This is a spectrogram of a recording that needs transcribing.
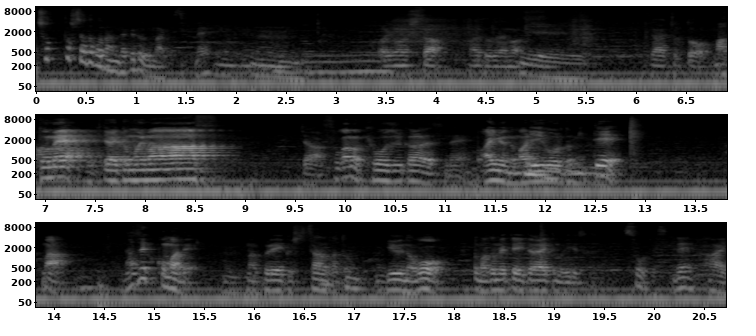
ちょっとしたとこなんだけどうまいですよね。うん、わ、かりました。ありがとうございます。じゃあちょっとまとめいきたいと思います。じゃあ曽我の教授からですね、あいみょんのマリーゴールド見て、まあなぜここまでまあブレイクしたのかというのをまとめていただいてもいいですかね？そうですね。はい。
